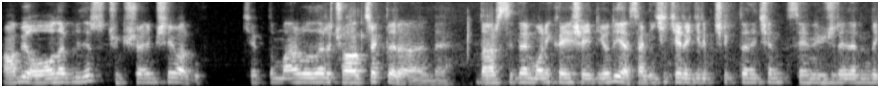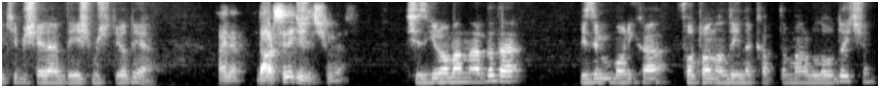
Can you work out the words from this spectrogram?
Abi o olabilir. Çünkü şöyle bir şey var bu. Captain Marvel'ları çoğaltacaklar herhalde. Darcy de Monica'ya şey diyordu ya sen iki kere girip çıktığın için senin hücrelerindeki bir şeyler değişmiş diyordu ya. Aynen. Darcy de girdi şimdi. Çizgi romanlarda da bizim Monica Photon adıyla Captain Marvel olduğu için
